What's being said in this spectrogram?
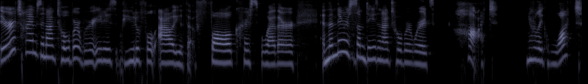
There are times in October where it is beautiful out, you have that fall, crisp weather. And then there are some days in October where it's hot. And you're like, what?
